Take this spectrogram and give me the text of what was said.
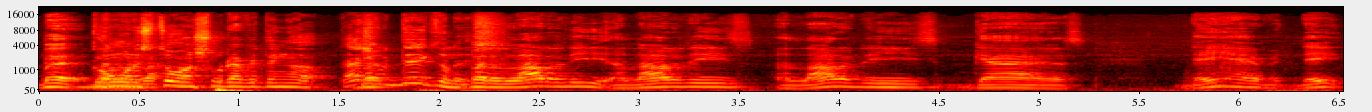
but Go but in the lot- store and shoot everything up. That's but- ridiculous. But a lot of these, a lot of these, a lot of these guys, they have they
